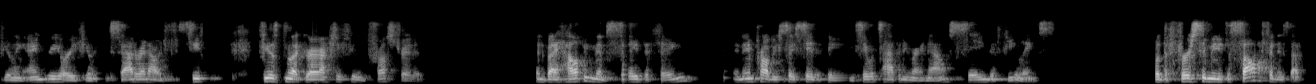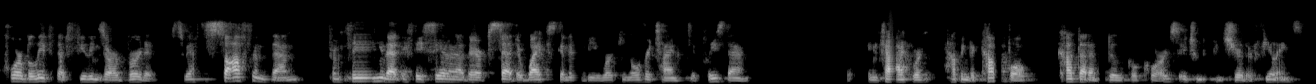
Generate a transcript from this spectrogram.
feeling angry or are you feeling sad right now? It feels like you're actually feeling frustrated. And by helping them say the thing, and improv, you say, say the thing, say what's happening right now, saying the feelings. But the first thing we need to soften is that core belief that feelings are a burden. So we have to soften them from thinking that if they say that they're upset, their wife is going to be working overtime to please them, in fact, we're helping the couple cut that umbilical cord so each one can share their feelings.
